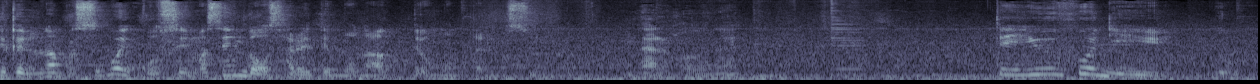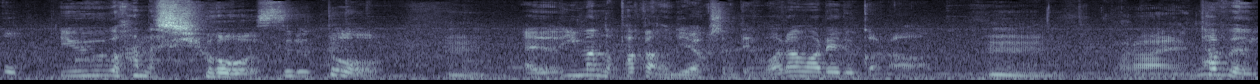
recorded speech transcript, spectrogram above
だけどなんかすごいこうすいません顔されてもなって思ったりもするなるほどね。っていうふうにおいう話をすると、うん。今のパカのリアクションで笑われるからうん。笑われるな多分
